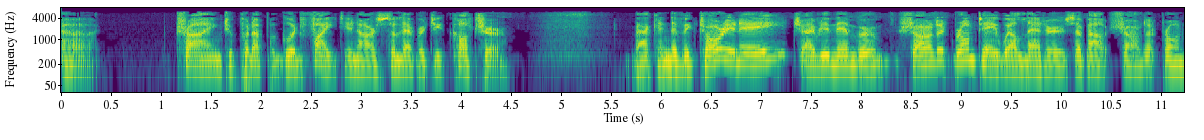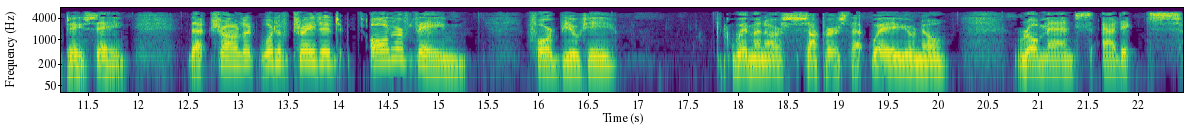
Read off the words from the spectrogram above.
uh, trying to put up a good fight in our celebrity culture. Back in the Victorian age, I remember Charlotte Bronte, well, letters about Charlotte Bronte saying that Charlotte would have traded all her fame for beauty. Women are suckers that way, you know. Romance addicts.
